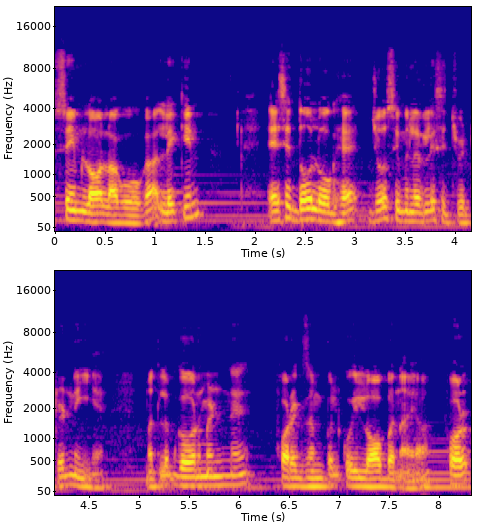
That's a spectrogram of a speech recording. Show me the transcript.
सेम लॉ लागू होगा, लेकिन ऐसे दो लोग हैं जो सिमिलरली सिचुएटेड नहीं है। मतलब गवर्नमेंट ने फॉर एग्ज़ाम्पल कोई लॉ बनाया फॉर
